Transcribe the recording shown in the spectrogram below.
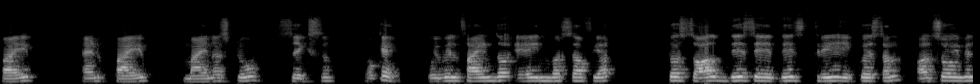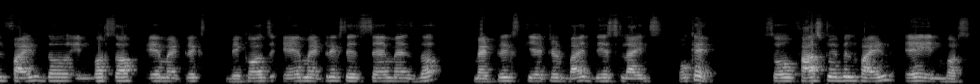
5 and 5 minus 2 6 okay? We will find the A inverse of your to solve this uh, these three equation also we will find the inverse of A matrix because A matrix is same as the matrix created by these lines okay? So first we will find A inverse.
